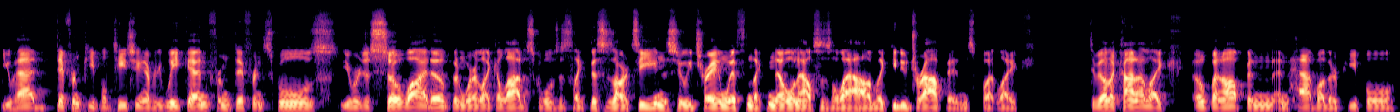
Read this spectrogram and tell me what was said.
you had different people teaching every weekend from different schools. You were just so wide open where like a lot of schools, it's like, this is our team, this is who we train with, and like no one else is allowed. Like you do drop ins, but like to be able to kind of like open up and, and have other people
